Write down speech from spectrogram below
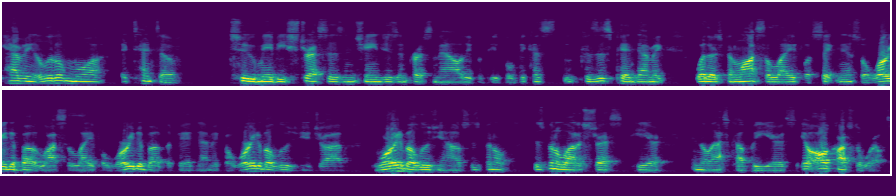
having a little more attentive to maybe stresses and changes in personality for people because because this pandemic whether it's been loss of life or sickness or worried about loss of life or worried about the pandemic or worried about losing your job worried about losing your house there's been a there's been a lot of stress here in the last couple of years all across the world.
